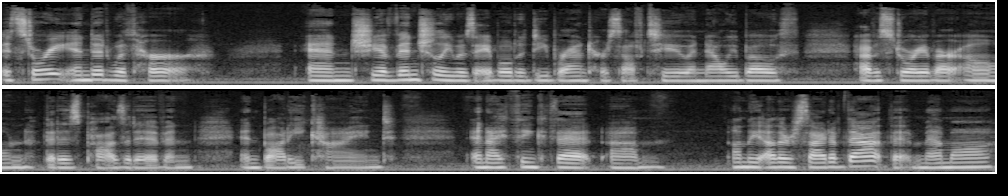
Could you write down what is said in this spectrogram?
its story ended with her. And she eventually was able to debrand herself too. And now we both have a story of our own that is positive and, and body kind. And I think that um, on the other side of that, that Mema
